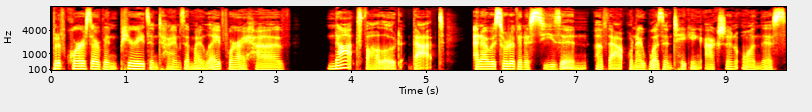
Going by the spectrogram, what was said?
But of course, there have been periods and times in my life where I have not followed that. And I was sort of in a season of that when I wasn't taking action on this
